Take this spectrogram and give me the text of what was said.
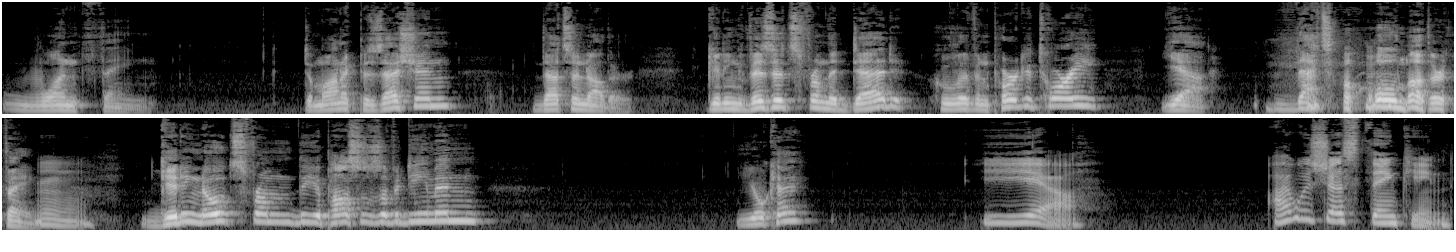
one thing. Demonic possession, that's another. Getting visits from the dead who live in purgatory, yeah, that's a whole nother thing. Mm. Getting notes from the apostles of a demon, you okay? Yeah. I was just thinking.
